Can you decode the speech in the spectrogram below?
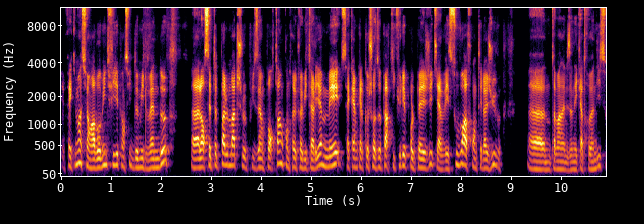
effectivement, si on rabobine Philippe ensuite 2022, euh, alors, c'est peut-être pas le match le plus important contre le club italien, mais c'est quand même quelque chose de particulier pour le PSG qui avait souvent affronté la Juve, euh, notamment dans les années 90.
